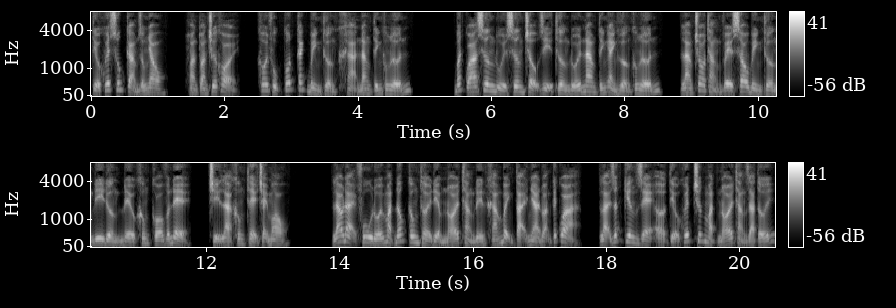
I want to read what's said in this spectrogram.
tiểu khuyết xúc cảm giống nhau, hoàn toàn chữa khỏi, khôi phục cốt cách bình thường khả năng tính không lớn. Bất quá xương đùi xương chậu dị thường đối nam tính ảnh hưởng không lớn, làm cho thẳng về sau bình thường đi đường đều không có vấn đề, chỉ là không thể chạy mau. Lão đại phu đối mặt đốc công thời điểm nói thẳng đến khám bệnh tại nhà đoạn kết quả, lại rất kiêng rẻ ở tiểu khuyết trước mặt nói thẳng ra tới.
